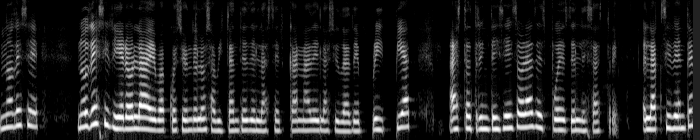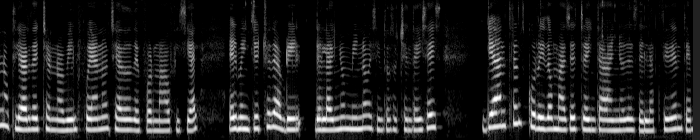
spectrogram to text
No, decidieron la evacuación de los habitantes de la cercana de la ciudad de Pripyat hasta 36 horas después del desastre. El accidente nuclear de Chernóbil fue anunciado de forma oficial el 28 de abril del año 1986. Ya han transcurrido más de 30 años desde el accidente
